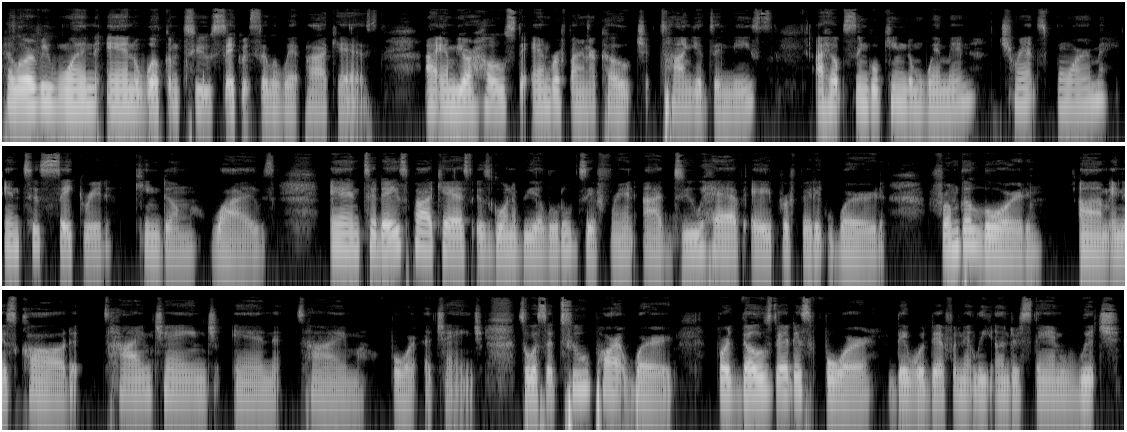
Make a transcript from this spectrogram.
Hello, everyone, and welcome to Sacred Silhouette Podcast. I am your host and refiner coach, Tonya Denise. I help single kingdom women transform into sacred kingdom wives. And today's podcast is going to be a little different. I do have a prophetic word from the Lord, um, and it's called Time Change and Time for a Change. So it's a two part word for those that is for, they will definitely understand which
